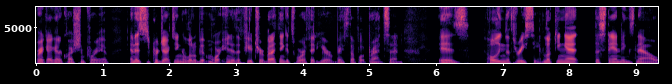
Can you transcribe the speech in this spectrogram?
Rick, I got a question for you. And this is projecting a little bit more into the future, but I think it's worth it here based off what Brad said. Is holding the three seed, looking at the standings now,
